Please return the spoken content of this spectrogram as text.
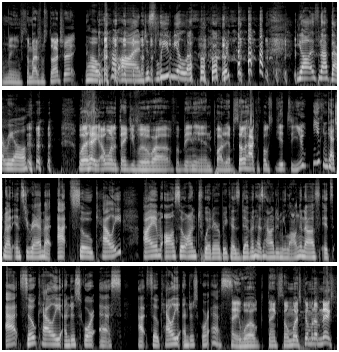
I mean, somebody from Star Trek. no. Come on, just leave me alone, y'all. It's not that real. Well, hey, I want to thank you for uh, for being here and part of the episode. How can folks get to you? You can catch me on Instagram at at SoCali. I am also on Twitter because Devin has hounded me long enough. It's at SoCali underscore S. At SoCali underscore S. Hey, well, thanks so much. Coming up next,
